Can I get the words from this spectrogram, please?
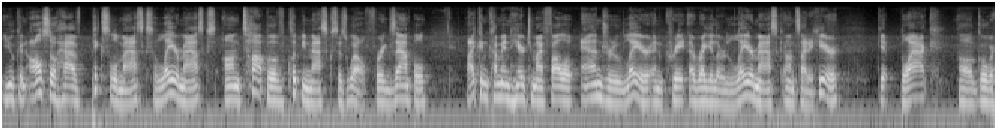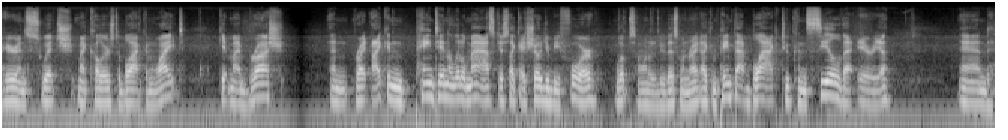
you can also have pixel masks, layer masks, on top of clipping masks as well. For example, I can come in here to my follow Andrew layer and create a regular layer mask on side of here, get black, I'll go over here and switch my colors to black and white, get my brush, and right, I can paint in a little mask just like I showed you before. Whoops, I wanted to do this one, right? I can paint that black to conceal that area and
